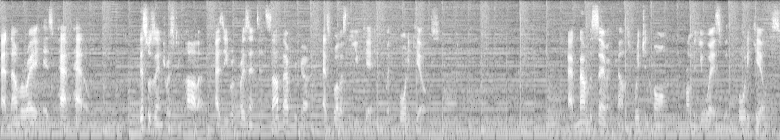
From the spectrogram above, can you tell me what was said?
At number 8 is Pat Pattle. This was an interesting pilot as he represented South Africa as well as the UK with 40 kills. At number 7 comes Richard Bong from the US with 40 kills.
